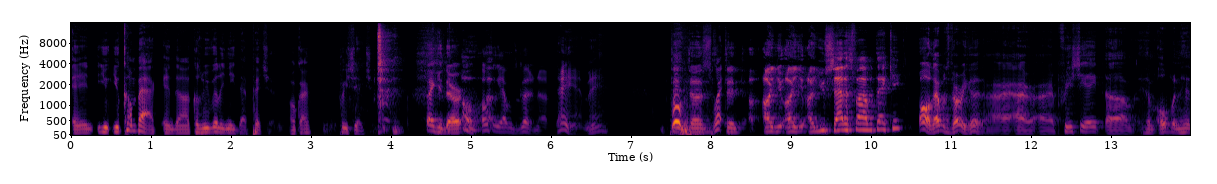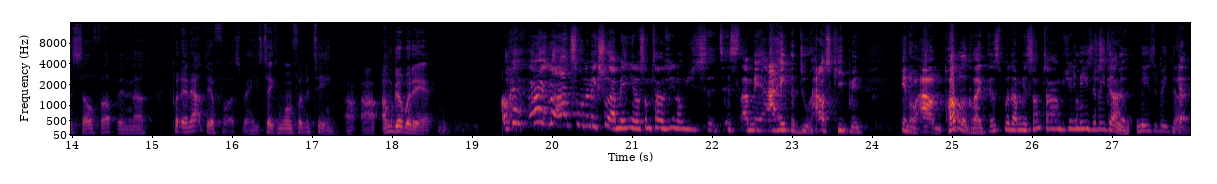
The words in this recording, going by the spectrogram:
and you, you come back and uh because uh, we really need that picture. Okay, appreciate you. Thank you, Derek. Oh, hopefully that was good enough. Damn, man. Did, does, did, are you are you are you satisfied with that, Keith? Oh, that was very good. I I, I appreciate um, him opening himself up and uh, putting it out there for us, man. He's taking one for the team. I, am good with it. Okay, all right. No, I just want to make sure. I mean, you know, sometimes you know, you just, it's, it's, I mean, I hate to do housekeeping, you know, out in public like this, but I mean, sometimes you know, it needs to be gotta, done. It needs to be done.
